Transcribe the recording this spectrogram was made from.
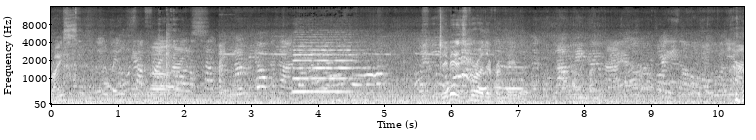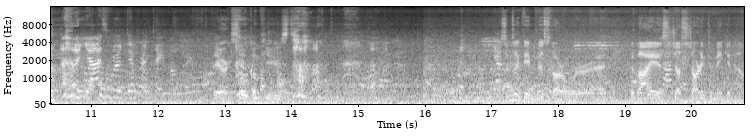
Rice. We order fried rice. Maybe it's for a different table. Yeah. yeah, it's for a different table. They are so confused. Seems like they missed our order and the guy is just starting to make it now.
